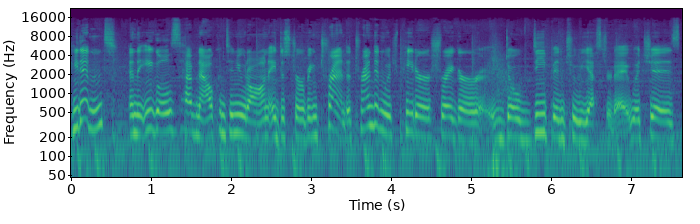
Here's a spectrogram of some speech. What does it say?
He didn't, and the Eagles have now continued on a disturbing trend, a trend in which Peter Schrager dove deep into yesterday, which is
